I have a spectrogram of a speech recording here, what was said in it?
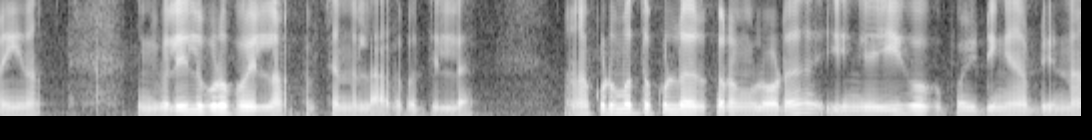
மெயினாக நீங்கள் வெளியில் கூட போயிடலாம். பிரச்சனை இல்லை. அதை பற்றி இல்லை. ஆனால் குடும்பத்துக்குள்ளே இருக்கிறவங்களோட இங்கே ஈகோவுக்கு போயிட்டீங்க அப்படின்னா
